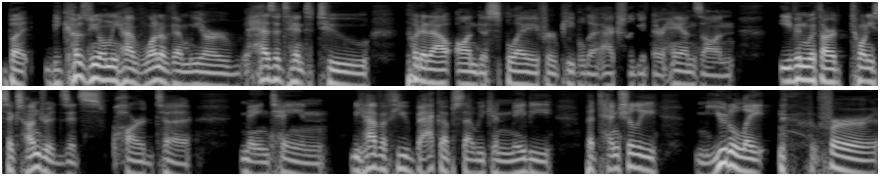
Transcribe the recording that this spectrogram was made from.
but because we only have one of them we are hesitant to put it out on display for people to actually get their hands on even with our 2600s it's hard to maintain we have a few backups that we can maybe potentially mutilate for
